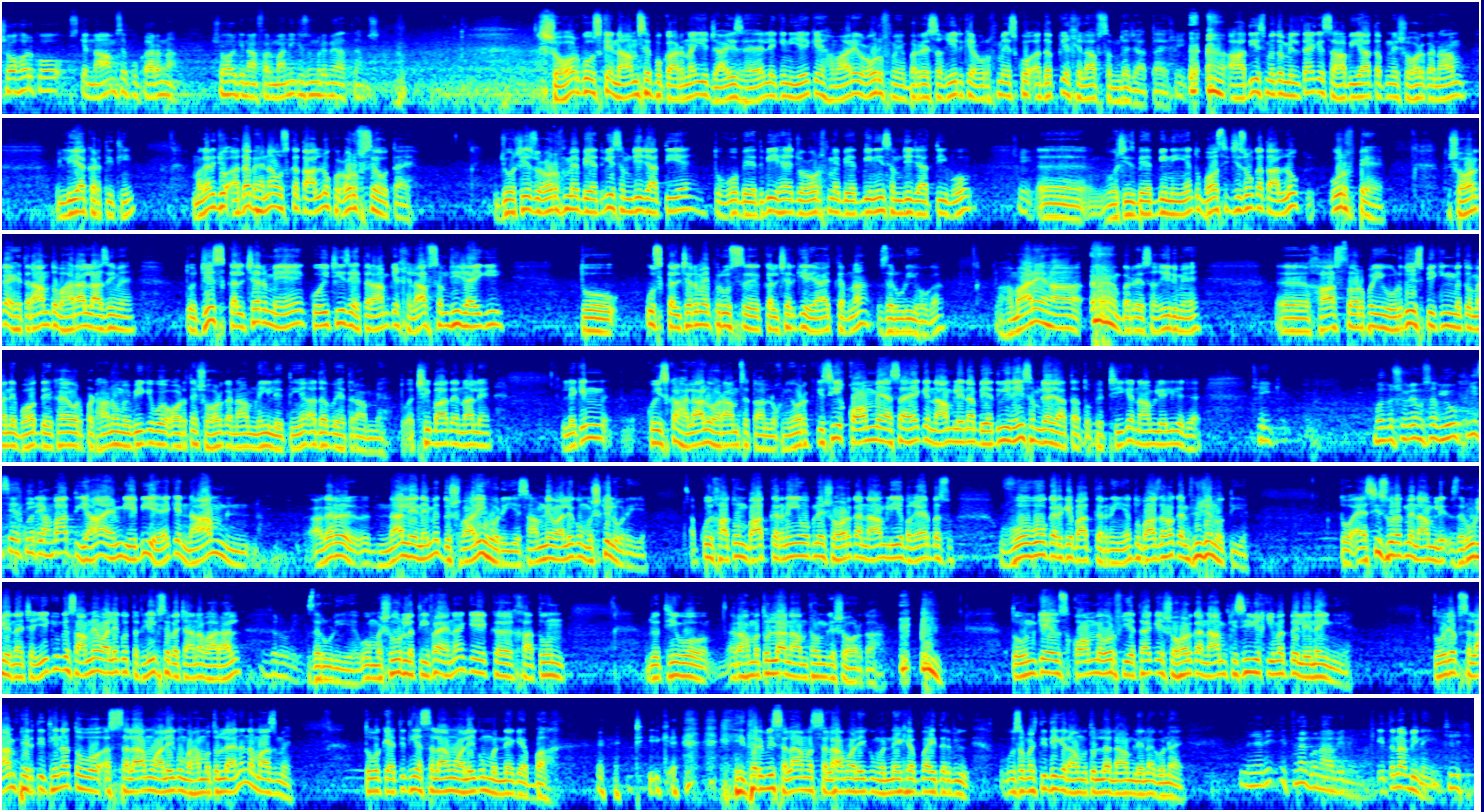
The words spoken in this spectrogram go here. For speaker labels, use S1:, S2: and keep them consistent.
S1: शोहर को उसके नाम से पुकारना शोहर की नाफरमानी के ज़ुमरे में आता है मुझे
S2: शोहर को उसके नाम से पुकारना ये जायज़ है लेकिन ये कि हमारे उर्फ़ में बर सग़ीर के उर्फ़ में इसको अदब के ख़िलाफ़ समझा जाता है। अदीस में तो मिलता है कि सहाबियात अपने शोहर का नाम लिया करती थी मगर जो अदब है ना उसका ताल्लुक उर्फ़ से होता है। जो चीज़ उर्फ़ में बेदबी समझी जाती है तो वो बेदबी है। जो उर्फ़ में बेदबी नहीं समझी जाती वो वो चीज़ बेदबी नहीं है। तो बहुत सी चीज़ों का ताल्लुक उर्फ़ पे है। तो शोहर का एहतराम तो बहरहाल लाजिम है। तो जिस कल्चर में कोई चीज़ एहतराम के ख़िलाफ़ समझी जाएगी तो उस कल्चर में फिर उस कल्चर की रियायत करना ज़रूरी होगा। तो हमारे यहाँ बर सग़ीर में ख़ास तौर पर ये उर्दू स्पीकिंग में तो मैंने बहुत देखा है और पठानों में भी कि वो औरतें शोहर का नाम नहीं लेती हैं अदब एहतराम में। तो अच्छी बात है ना लें। लेकिन कोई इसका हलाल और हराम से ताल्लुक़ नहीं। और किसी कौम में ऐसा है कि नाम लेना बेदबी नहीं समझा जाता तो फिर ठीक है नाम ले लिया जाए।
S1: ठीक है। बहुत बहुत शुक्रिया सब यूपी से
S2: एक बात यहाँ अहम ये भी है कि नाम अगर ना लेने में दुश्वारी हो रही है सामने वाले को मुश्किल हो रही है। अब कोई खातून बात कर रही है वो अपने शोहर का नाम लिए बगैर बस वो वो करके बात कर रही है तो बाज़ दफ़ा कन्फ्यूज़न होती है। तो ऐसी सूरत में नाम ले, ज़रूर लेना चाहिए क्योंकि सामने वाले को तकलीफ़ से बचाना बहरहाल ज़रूरी ज़रूरी है। वो मशहूर लतीफ़ा है ना कि एक खातून जो थी वो रहमतुल्ला नाम था उनके शोहर का। तो उनके उस कौम में उर्फ़ ये था कि शोहर का नाम किसी भी कीमत पे लेना ही नहीं है। तो जब सलाम फिरती थी ना तो वो अस्सलाम वालेकुम रहमतुल्लाह है ना नमाज़ में तो वो कहती थी अस्सलाम वालेकुम मुन्ने के अब्बा। ठीक है। इधर भी सलाम अस्सलाम वालेकुम मुन्ने के अब्बा इधर भी। वो समझती थी कि रहमतुल्लाह नाम लेना गुनाह है।
S1: तो यानी इतना गुनाह भी नहीं
S2: इतना भी नहीं
S1: ठीक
